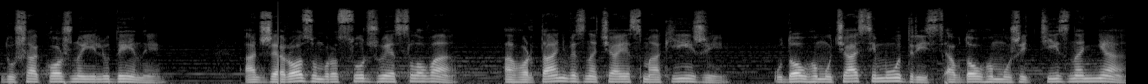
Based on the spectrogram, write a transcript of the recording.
душа кожної людини? Адже розум розсуджує слова, а гортань визначає смак їжі. У довгому часі мудрість, а в довгому житті знання.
